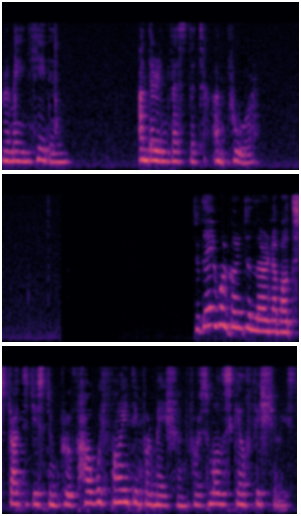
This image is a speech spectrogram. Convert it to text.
remain hidden, underinvested and poor. Today we're going to learn about strategies to improve how we find information for small-scale fisheries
